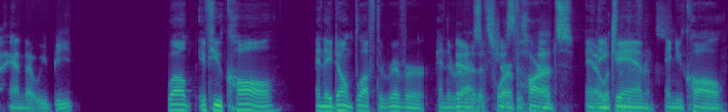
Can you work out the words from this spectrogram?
a hand that we beat? Well, if you call and they don't bluff the river and the Yeah, is a four of as bad. hearts and Yeah, they what's the jam and you call,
